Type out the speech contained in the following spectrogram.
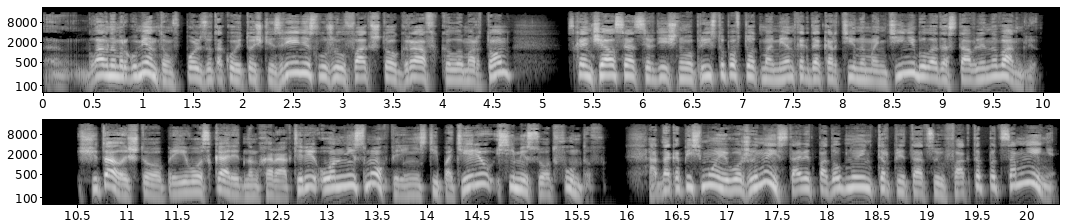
Главным аргументом в пользу такой точки зрения служил факт, что граф Каламартон скончался от сердечного приступа в тот момент, когда картина Монтини была доставлена в Англию. Считалось, что при его скаридном характере он не смог перенести потерю 700 фунтов. Однако письмо его жены ставит подобную интерпретацию факта под сомнение.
